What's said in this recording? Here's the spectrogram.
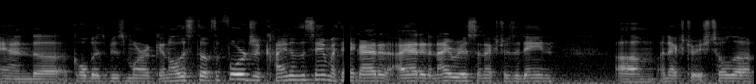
and uh, Golbez Bismarck, and all this stuff. The forwards are kind of the same. I think I added I added an Iris, an extra Zidane, um, an extra Y'shtola.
